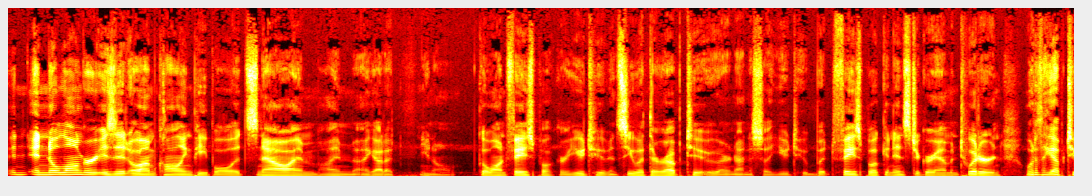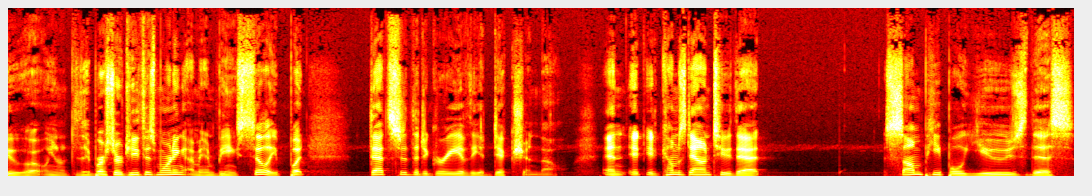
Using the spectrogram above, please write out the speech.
and, and no longer is it oh I'm calling people. It's now I'm I'm I gotta you know go on Facebook or YouTube and see what they're up to, or not necessarily YouTube, but Facebook and Instagram and Twitter and what are they up to? Oh, you know, did they brush their teeth this morning? I mean, I'm being silly, but that's to the degree of the addiction though, and it it comes down to that. Some people use this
